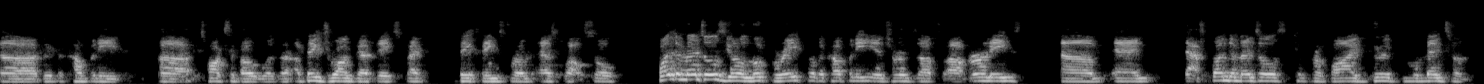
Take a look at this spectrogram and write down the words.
uh, the, the, company uh, talks about was a, a, big drug that they expect big things from as well. So fundamentals, you know, look great for the company in terms of uh, earnings, um, and that fundamentals can provide good momentum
